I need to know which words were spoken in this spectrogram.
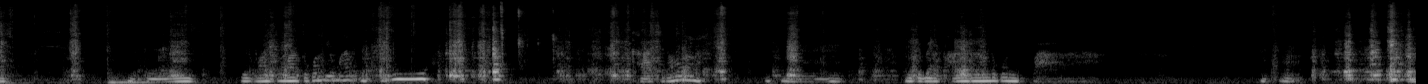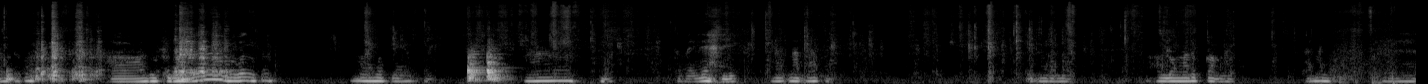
โหเยอะมากมากทุกคนเยอะมากโอ้โหขาดใช่เนาะอืมนี่จะแบ่งพันกันนะทุกคนป่าอืมทุกคน อ่าดูพี่น้องเอ้ยมาเบิ่งกันมาหมดแล้วอ่าอะไรเนี่ยนับนับนับเก็บเอาลงมาทุกกล่องเลยท่านมันเออ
